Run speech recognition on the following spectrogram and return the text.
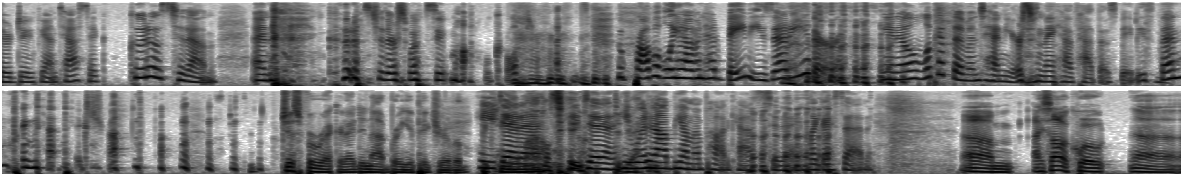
they're doing fantastic. Kudos to them. And kudos to their swimsuit model girlfriends who probably haven't had babies yet either. you know, look at them in 10 years when they have had those babies. Then bring that picture up. Just for record, I did not bring a picture of a He didn't. to, He didn't. He would not be on the podcast today, like I said. Um, I saw a quote. Uh,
